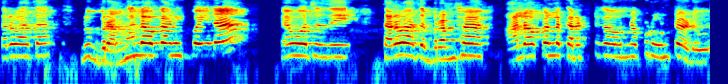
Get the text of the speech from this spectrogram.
తర్వాత నువ్వు బ్రహ్మలోకానికి పోయినా ఏమవుతుంది? తర్వాత బ్రహ్మ ఆ లోకంలో కరెక్ట్గా ఉన్నప్పుడు ఉంటాడు.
